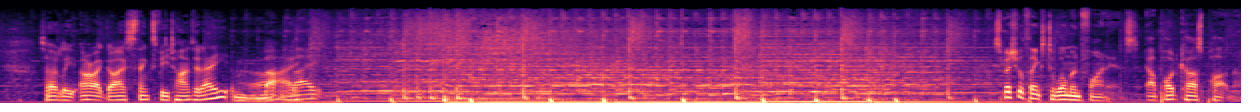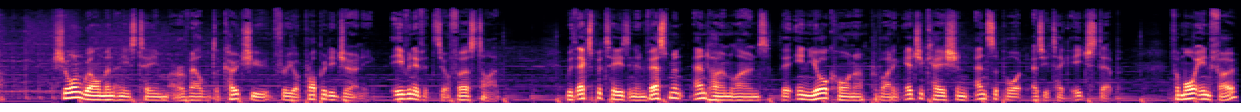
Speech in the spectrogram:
Totally. All right, guys. Thanks for your time today. bye. Right, bye. Special thanks to Wellman Finance, our podcast partner. Sean Wellman and his team are available to coach you through your property journey, even if it's your first time. With expertise in investment and home loans, they're in your corner providing education and support as you take each step. For more info,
